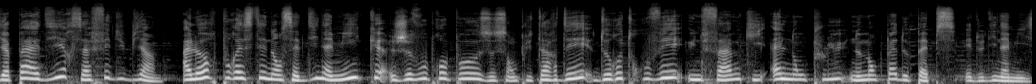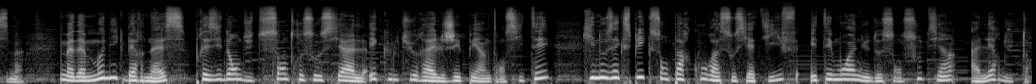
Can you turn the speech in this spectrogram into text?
N'y a pas à dire, ça fait du bien. Alors, pour rester dans cette dynamique, je vous propose sans plus tarder de retrouver une femme qui, elle non plus, ne manque pas de peps et de dynamisme. Madame Monique Bernès, présidente du Centre social et culturel GP Intensité, qui nous explique son parcours associatif et témoigne de son soutien à l'ère du temps.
